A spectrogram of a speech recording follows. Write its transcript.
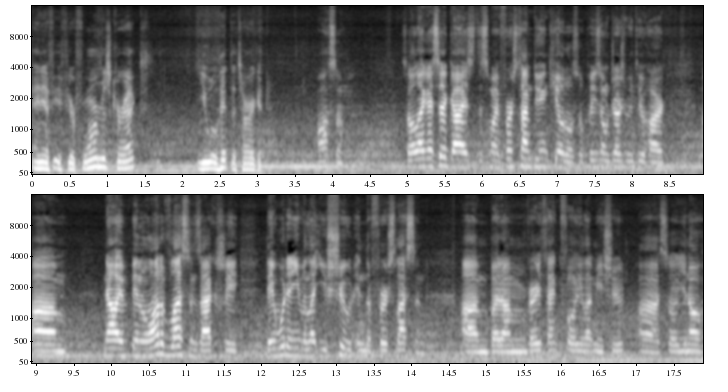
And if, if your form is correct, you will hit the target. Awesome. So like I said, guys, this is my first time doing Kyudo, so please don't judge me too hard. Um, now, in, in, a lot of lessons, actually, they wouldn't even let you shoot in the first lesson. Um, but I'm very thankful you let me shoot. Uh, so, you know,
